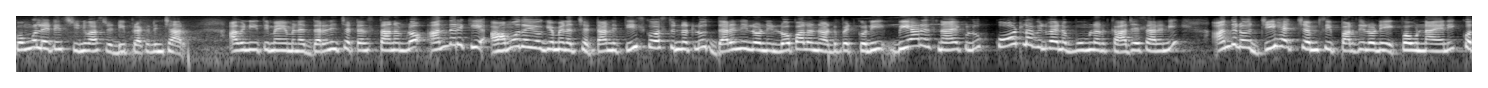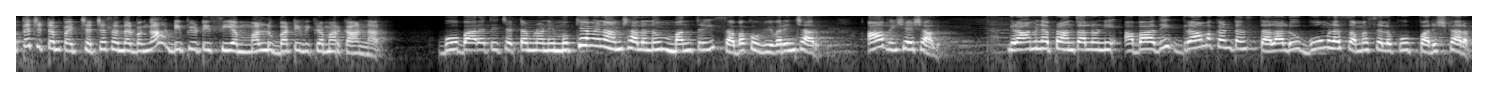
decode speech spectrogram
పొంగులేటి శ్రీనివాసరెడ్డి ప్రకటించారు. అవినీతిమయమైన ధరణి చట్టం స్థానంలో అందరికీ ఆమోదయోగ్యమైన చట్టాన్ని తీసుకువస్తున్నట్లు ధరణిలోని లోపాలను అడ్డుపెట్టుకుని బీఆర్ఎస్ నాయకులు కోట్ల విలువైన భూములను కాజేశారని అందులో జీహెచ్ఎంసీ పరిధిలోనే ఎక్కువ ఉన్నాయని కొత్త చట్టంపై చర్చ సందర్భంగా డిప్యూటీ సీఎం మల్లు బట్టి విక్రమార్క అన్నారు. భూభారతి చట్టంలోని ముఖ్యమైన అంశాలను మంత్రి సభకు వివరించారు. ఆ విశేషాలు గ్రామీణ ప్రాంతాల్లోని అబాది గ్రామకంఠం స్థలాలు భూముల సమస్యలకు పరిష్కారం.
